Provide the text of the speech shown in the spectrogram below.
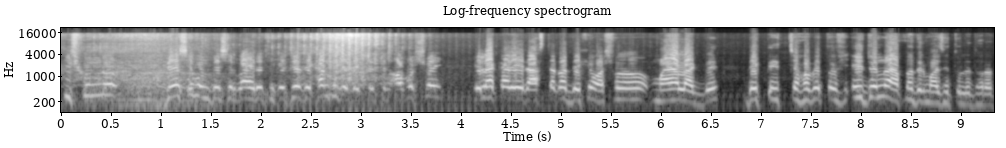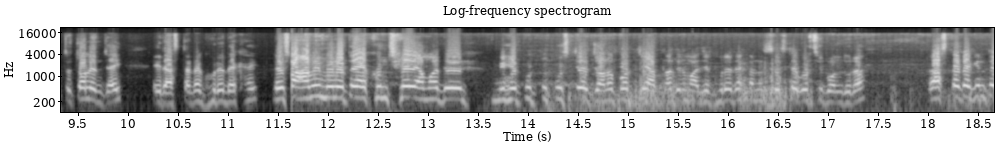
কি সুন্দর, দেশ এবং দেশের বাইরে থেকে যে যেখান থেকে দেখতেছেন, অবশ্যই এলাকার এই রাস্তাটা দেখে অসমায়া লাগবে, দেখতে ইচ্ছা হবে, তো এই জন্য আপনাদের মাঝে তুলে ধরা। তো চলেন যাই, এই রাস্তাটা ঘুরে দেখাই। আমি মূলত এখন সে আমাদের মেহেরপুর টু জনপদ যে আপনাদের মাঝে ঘুরে দেখানোর চেষ্টা করছি, বন্ধুরা। রাস্তাটা কিন্তু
